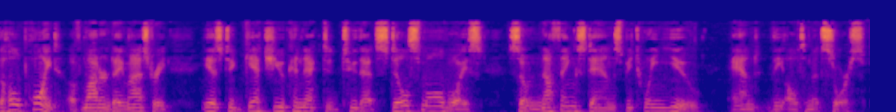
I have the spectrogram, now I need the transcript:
The whole point of modern day mastery is to get you connected to that still small voice so nothing stands between you and the ultimate source.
